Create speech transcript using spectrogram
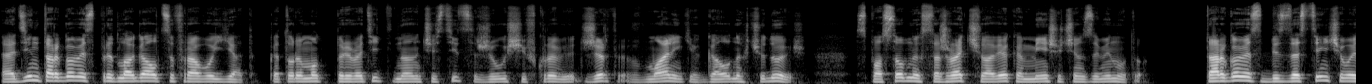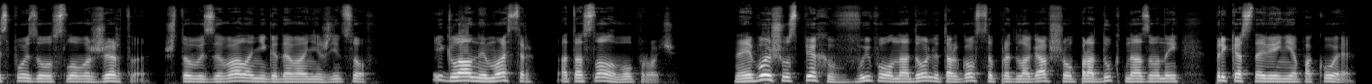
Один торговец предлагал цифровой яд, который мог превратить наночастицы, живущие в крови жертвы, в маленьких голодных чудовищ, способных сожрать человека меньше, чем за минуту. Торговец беззастенчиво использовал слово «жертва», что вызывало негодование жнецов, и главный мастер отослал его прочь. Наибольший успех выпал на долю торговца, предлагавшего продукт, названный «прикосновение покоя».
